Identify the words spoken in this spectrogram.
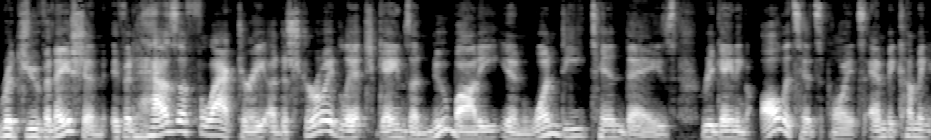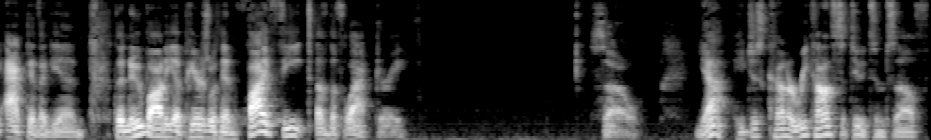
Rejuvenation. If it has a phylactery, a destroyed lich gains a new body in 1d10 days, regaining all its hits points and becoming active again. The new body appears within 5 feet of the phylactery. So, yeah, he just kind of reconstitutes himself.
